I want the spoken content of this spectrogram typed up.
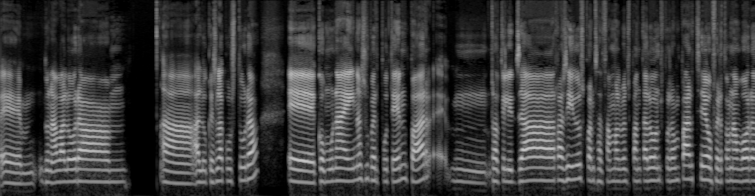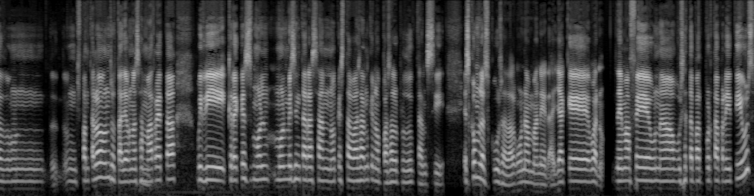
eh, donar valor a, a, a lo que és la costura eh, com una eina superpotent per eh, mm, reutilitzar residus quan se't fan malbé uns pantalons, posar un parxe o fer-te una vora d'uns un, pantalons o tallar una mm. samarreta. Vull dir, crec que és molt, molt més interessant no, aquesta vessant que no pas el producte en si. És com l'excusa, d'alguna manera, ja que, bueno, anem a fer una bosseta per portar aperitius,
